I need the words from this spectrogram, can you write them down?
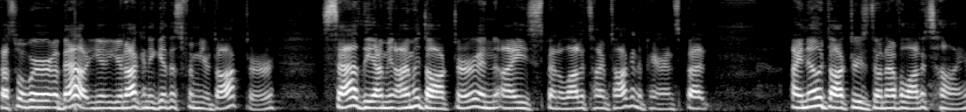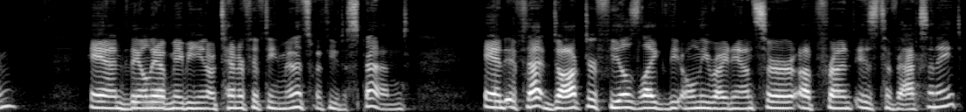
that's what we're about. You, you're not going to get this from your doctor. Sadly, I mean, I'm a doctor and I spend a lot of time talking to parents, but I know doctors don't have a lot of time and they only have maybe, you know, 10 or 15 minutes with you to spend. And if that doctor feels like the only right answer up front is to vaccinate,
